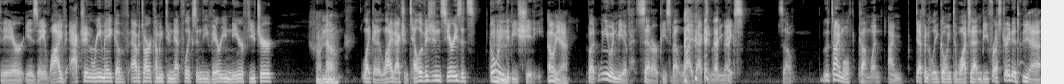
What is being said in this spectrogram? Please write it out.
there is a live action remake of Avatar coming to Netflix in the very near future Oh no. Um, like a live action television series. It's going Mhm. to be shitty oh yeah. but you and me have said our piece about live action remakes. So the time will come when I'm definitely going to watch that and be frustrated. Yeah,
